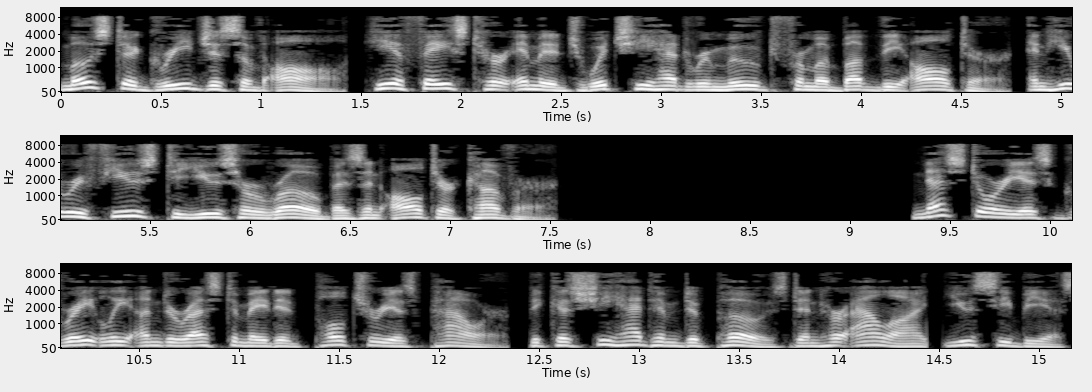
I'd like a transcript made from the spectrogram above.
Most egregious of all, he effaced her image which he had removed from above the altar, and he refused to use her robe as an altar cover. Nestorius greatly underestimated Pulcheria's power, because she had him deposed and her ally, Eusebius,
